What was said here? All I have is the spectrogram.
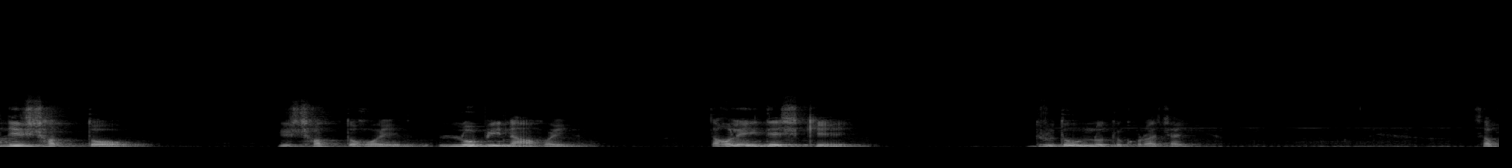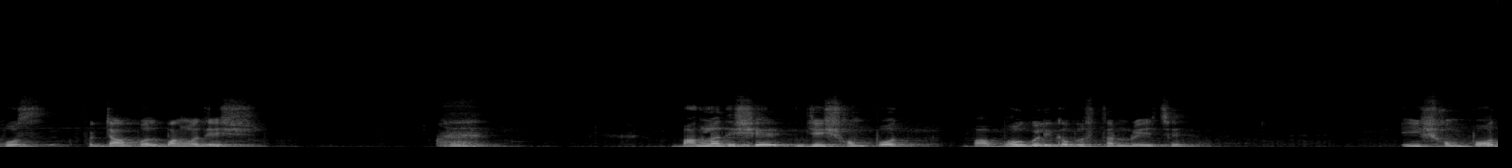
নিঃস্বার্থ নিঃস্বার্থ হয়, লোভী না হয়, তাহলে এই দেশকে দ্রুত উন্নত করা যায়। Suppose for example Bangladesh. বাংলাদেশের যে সম্পদ বা ভৌগোলিক অবস্থান রয়েছে এই সম্পদ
